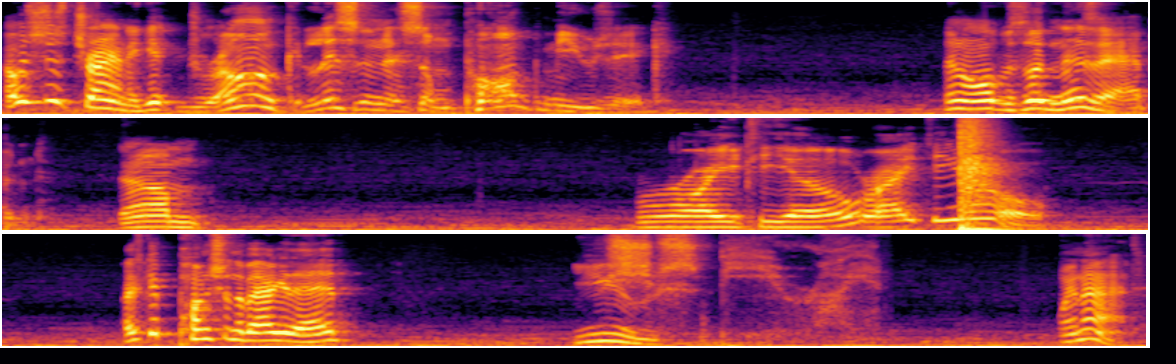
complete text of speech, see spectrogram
I was just trying to get drunk and listen to some punk music. Then all of a sudden this happened. Um Rightio, rightio. I just get punched in the back of the head? You Use. Be Ryan. Why not?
